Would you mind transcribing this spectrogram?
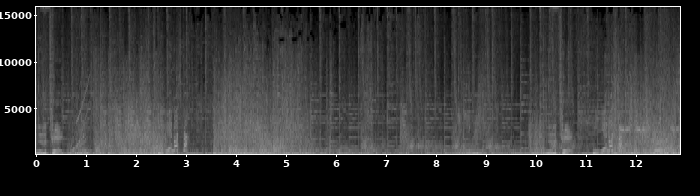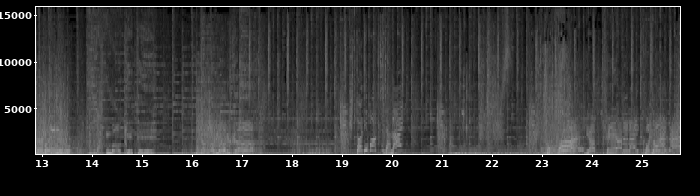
撃て。見えました。撃て。見えました。軽くさばいてやろう。負けて。たまるか。一人ぼっちじゃない。やってやれないことはない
